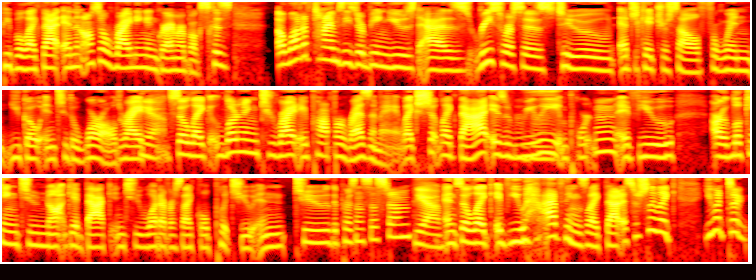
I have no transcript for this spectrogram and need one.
people like that, and then also writing and grammar books because a lot of times these are being used as resources to educate yourself for when you go into the world, right? Yeah. So, like learning to write a proper resume, like shit like that is really mm-hmm. important if you are looking to not get back into whatever cycle puts you into the prison system. Yeah. And so, like, if you have things like that, especially like you went to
